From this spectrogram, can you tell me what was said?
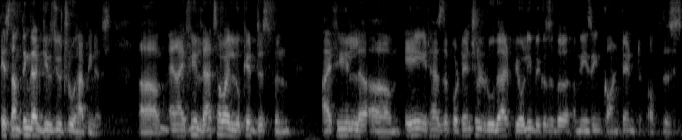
is something that gives you true happiness. Um, and I feel that's how I look at this film. I feel um, a it has the potential to do that purely because of the amazing content of this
